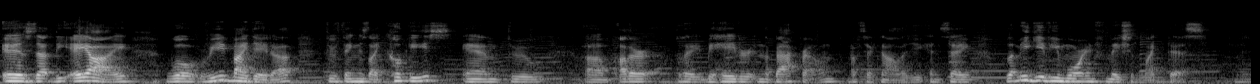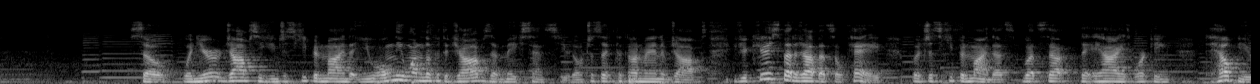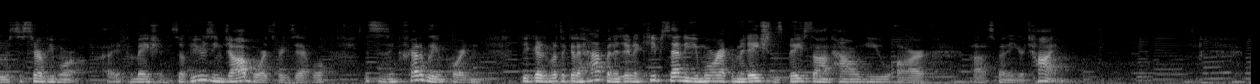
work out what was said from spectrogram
is that the AI will read my data through things like cookies and through um, other behavior in the background of technology and say, let me give you more information like this. So when you're job seeking, just keep in mind that you only want to look at the jobs that make sense to you. Don't just like click on random jobs. If you're curious about a job, that's okay, but just keep in mind that's what's the, the AI is working to help you is to serve you more uh, information. So if you're using job boards, for example, this is incredibly important because what's going to happen is they're going to keep sending you more recommendations based on how you are uh, spending your time.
